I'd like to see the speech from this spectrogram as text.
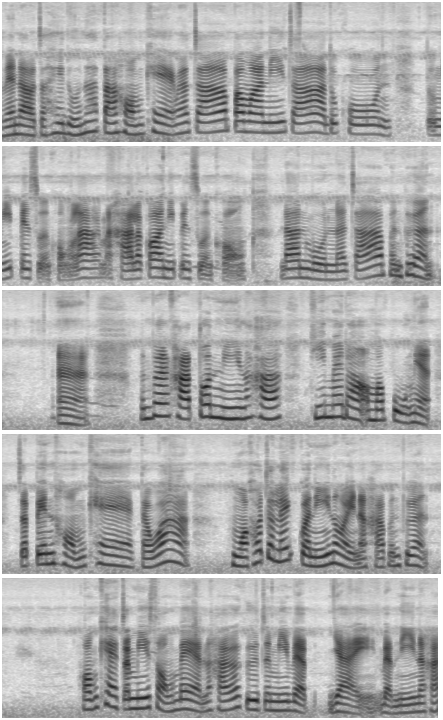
แม่ดาวจะให้ดูหน้าตาหอมแขกนะจ๊ะประมาณนี้จ้าทุกคน ตรงนี้เป็นส่วนของรากนะคะ แล้วก็อันนี้เป็นส่วนของด้านบนนะจ๊ะเพื่อนๆอ่าเพื่อนๆคะต้นนี้นะคะ ที่แม่ดาวเอามาปลูกเนี่ยจะเป็นหอมแขกแต่ว่าหัวเขาจะเล็กกว่านี้หน่อยนะคะเพื่อนๆ หอมแขกจะมีสองแบบนะคะ ก็คือจะมีแบบใหญ่แบบนี้นะคะ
